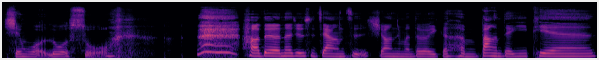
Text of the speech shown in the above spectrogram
嫌我啰嗦。好的那就是这样子希望你们都有一个很棒的一天。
